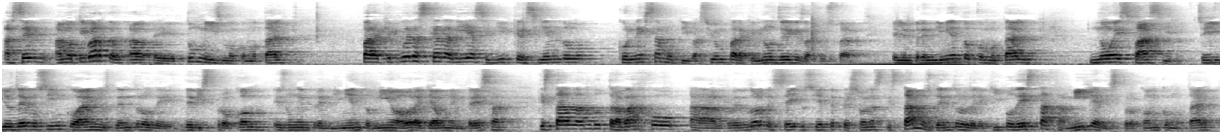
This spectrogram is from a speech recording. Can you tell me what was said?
hacer, a motivarte eh, tú mismo como tal, para que puedas cada día seguir creciendo con esa motivación para que no llegues a frustrarte. El emprendimiento como tal no es fácil. ¿sí? Yo llevo cinco años dentro de, de Disprocom, es un emprendimiento mío, ahora ya una empresa que está dando trabajo a alrededor de seis o siete personas que estamos dentro del equipo de esta familia Disprocom como tal.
